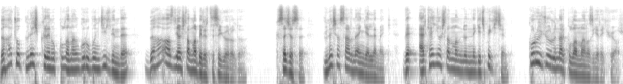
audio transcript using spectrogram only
daha çok güneş kremi kullanan grubun cildinde daha az yaşlanma belirtisi görüldü. Kısacası güneş hasarını engellemek ve erken yaşlanmanın önüne geçmek için koruyucu ürünler kullanmanız gerekiyor.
